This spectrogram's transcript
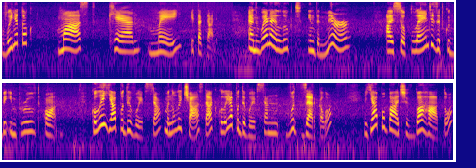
Виняток must, can, may і так далі. And when I looked in the mirror, I saw plenty that could be improved on. Коли я подивився минулий час, так, коли я подивився в дзеркало, я побачив багато,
